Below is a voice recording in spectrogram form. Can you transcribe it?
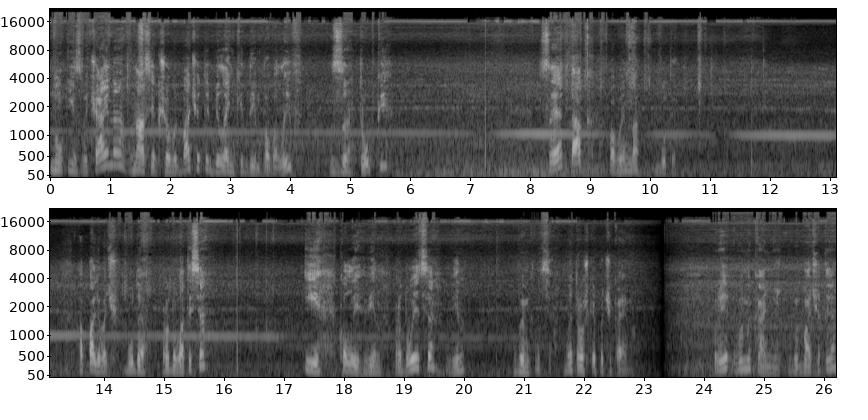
Ну і звичайно, в нас, якщо ви бачите, біленький дим повалив з трубки. Це так повинно бути. Опалювач буде продуватися. І коли він продується, він вимкнеться. Ми трошки почекаємо. При вимиканні ви бачите,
